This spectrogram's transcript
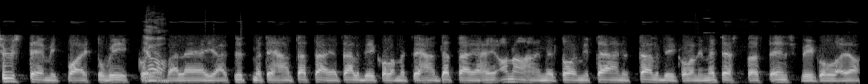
systeemit vaihtui viikkojen Joo. välein, ja että nyt me tehdään tätä, ja tällä viikolla me tehdään tätä, ja hei Anaheimilla toimi tämä nyt tällä viikolla, niin me testataan sitten ensi viikolla, ja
